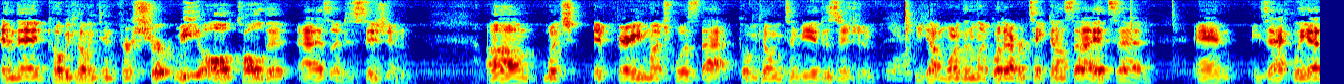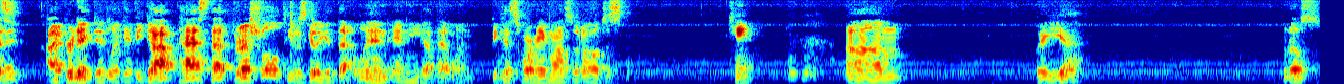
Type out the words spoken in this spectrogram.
and then Colby Covington for sure. We all called it as a decision, um, which it very much was that Colby Covington via decision. yeah. He got more than like whatever takedowns that I had said, and exactly as it, I predicted. Like if he got past that threshold, he was gonna get that win, and he got that win because Jorge Masvidal just can't. Mhm. Um, but yeah. What else?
